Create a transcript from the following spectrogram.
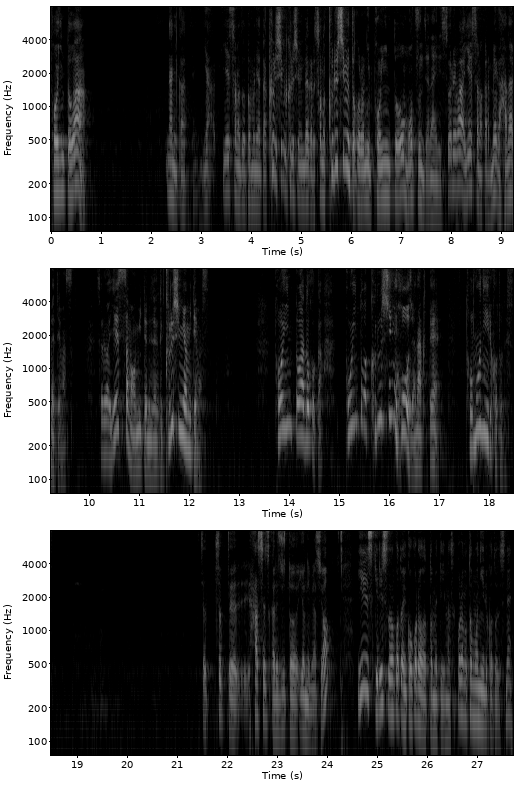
ポイントは何かって。いやイエス様と共にあったら苦しむ苦しむ。だからその苦しむところにポイントを持つんじゃないです。それはイエス様から目が離れてます。それはイエス様を見てるんじゃなくて苦しみを見てます。ポイントはどこか。ポイントは苦しむ方じゃなくて共にいることです。ちょちょっと8節からずっと読んでみますよ。イエス・キリストのことに心を留めています。これも共にいることですね。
